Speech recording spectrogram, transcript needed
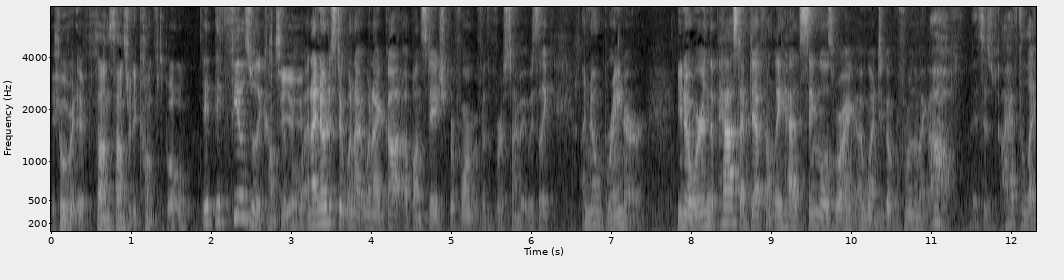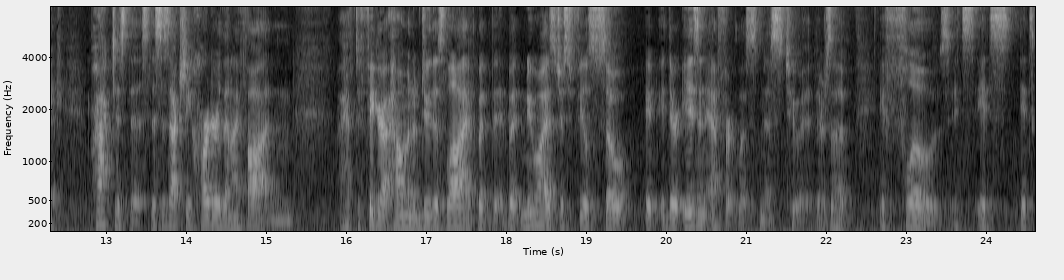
It feels. It sounds sounds really comfortable. It, it feels really comfortable, and I noticed it when I when I got up on stage to perform it for the first time. It was like a no brainer, you know. Where in the past I've definitely had singles where I, I went to go perform. them like, oh, this is I have to like practice this. This is actually harder than I thought, and I have to figure out how I'm going to do this live. But the, but New Eyes just feels so. It, it, there is an effortlessness to it. There's a it flows. It's it's it's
